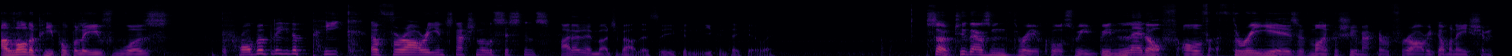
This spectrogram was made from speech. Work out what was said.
a lot of people believe, was probably the peak of Ferrari international assistance. I don't know much about this, so you can you can take it away. So, 2003, of course, we'd been led off of three years of Michael Schumacher and Ferrari domination.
